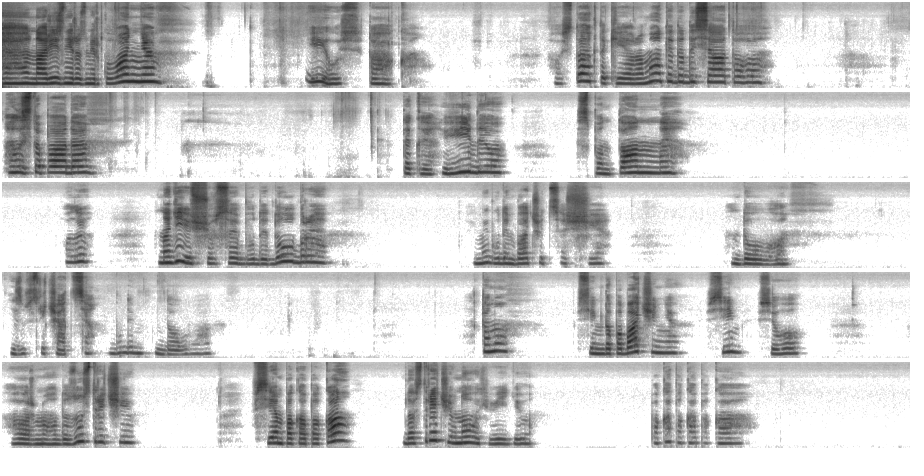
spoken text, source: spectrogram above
е, на різні розміркування. І ось так. Ось так, такі аромати до 10 листопада. Таке відео спонтанне. Але надіюсь, що все буде добре. І ми будемо бачитися ще довго. І зустрічатися будемо довго. Тому всім до побачення, всім всього гарного до зустрічі. Всем пока-пока. До встречи в новых видео. Пока-пока-пока.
